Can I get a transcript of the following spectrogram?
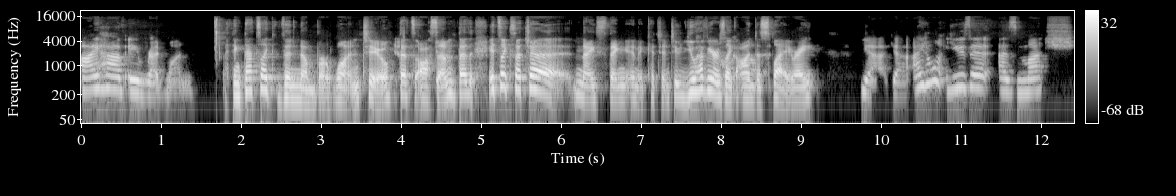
I have a red one. I think that's like the number one too. That's awesome. That it's like such a nice thing in a kitchen too. You have yours Oh, like on display, right? Yeah, yeah. I don't use it as much.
